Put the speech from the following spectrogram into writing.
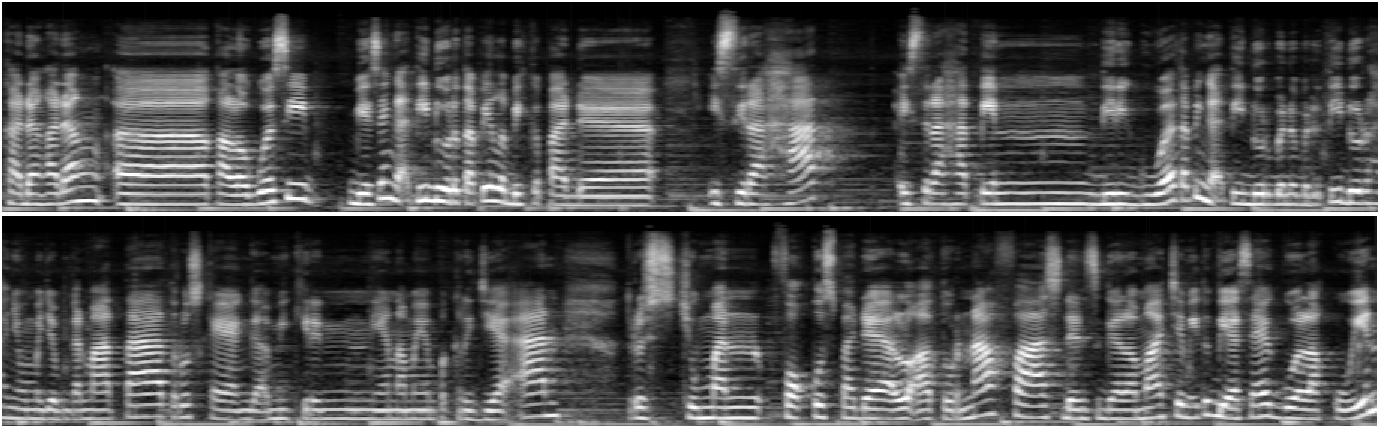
kadang-kadang uh, kalau gue sih biasanya nggak tidur tapi lebih kepada istirahat istirahatin diri gue tapi nggak tidur bener-bener tidur hanya memejamkan mata terus kayak nggak mikirin yang namanya pekerjaan terus cuman fokus pada lo atur nafas dan segala macam itu biasanya gue lakuin.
